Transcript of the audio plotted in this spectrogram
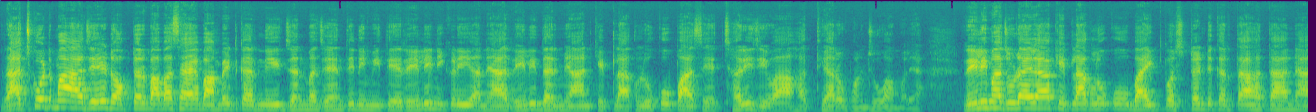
રાજકોટમાં આજે ડોક્ટર બાબા સાહેબ આંબેડકરની જન્મ જયંતિ નિમિત્તે રેલી નીકળી અને આ રેલી દરમિયાન કેટલાક લોકો પાસે છરી જેવા હથિયારો પણ જોવા મળ્યા. રેલીમાં જોડાયેલા કેટલાક લોકો બાઇક પર સ્ટન્ટ કરતા હતા અને આ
